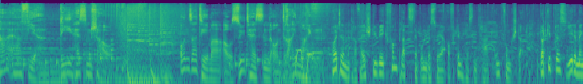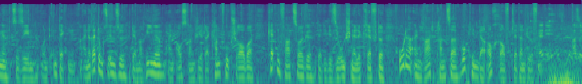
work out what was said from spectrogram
HR4, die Hessenschau. Unser Thema aus Südhessen und Rhein-Main. Heute mit Raphael Stübig vom Platz der Bundeswehr auf dem Hessentag in Funkstadt. Dort gibt es jede Menge zu sehen und entdecken. Eine Rettungsinsel der Marine, ein ausrangierter Kampfhubschrauber, Kettenfahrzeuge der Division Schnelle Kräfte oder ein Radpanzer, wo Kinder auch raufklettern dürfen. Henny, hast du,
